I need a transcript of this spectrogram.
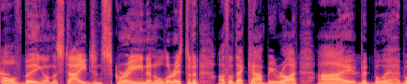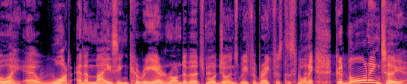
of being on the stage and screen and all the rest of it, I thought that can't be right. Uh, but boy, oh boy, uh, what an amazing career! And Rhonda Birchmore joins me for breakfast this morning. Good morning to you.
